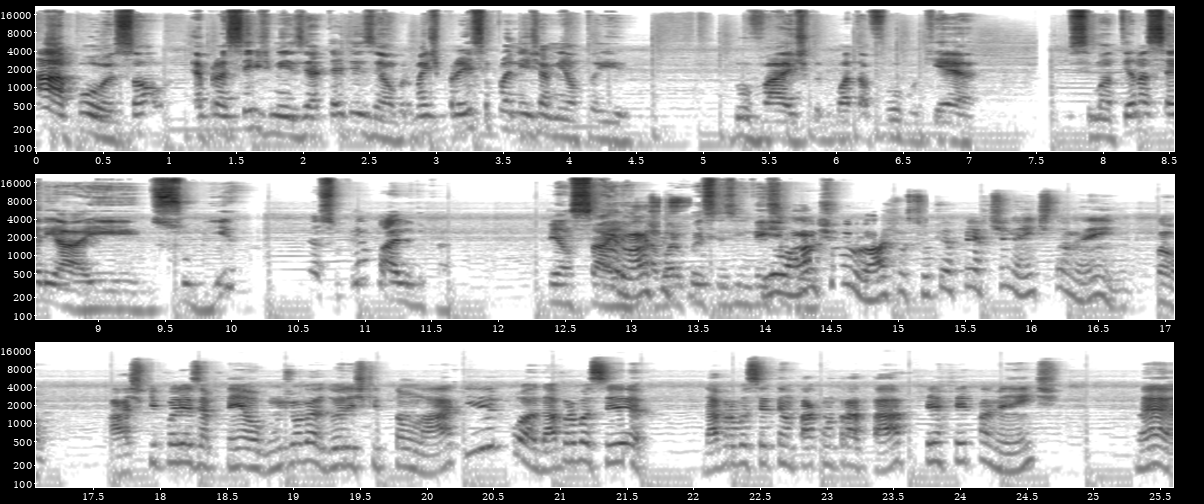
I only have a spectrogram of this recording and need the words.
Ah, pô, só é para seis meses, é até dezembro. Mas para esse planejamento aí do Vasco, do Botafogo, que é se manter na Série A e subir, é super válido, cara. Pensar eu aí, acho agora com esses Eu investimentos. acho, eu acho super pertinente também. Então, acho que, por exemplo, tem alguns jogadores que estão lá que, pô, dá pra você, dá para você tentar contratar perfeitamente, né?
